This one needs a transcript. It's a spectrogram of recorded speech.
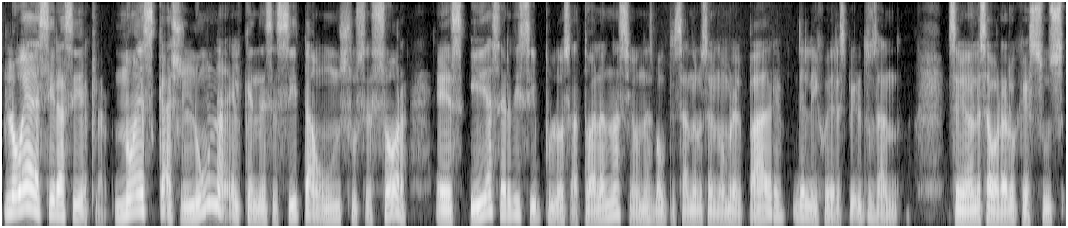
lo voy a decir así de claro. No es Cash Luna el que necesita un sucesor. Es ir a ser discípulos a todas las naciones, bautizándolos en el nombre del Padre, del Hijo y del Espíritu Santo. Enseñándoles a orar lo que Jesús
